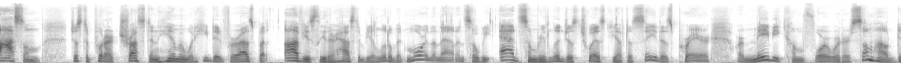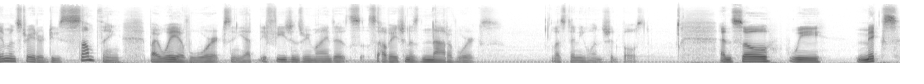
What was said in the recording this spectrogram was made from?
awesome, just to put our trust in Him and what He did for us. But obviously, there has to be a little bit more than that. And so we add some religious twist. You have to say this prayer, or maybe come forward, or somehow demonstrate or do something by way of works. And yet, Ephesians reminds us salvation is not of works, lest anyone should boast. And so we mix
